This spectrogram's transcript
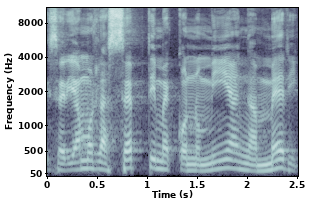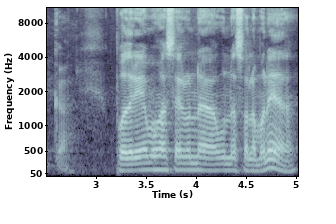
seríamos la séptima economía en América. ¿Podríamos hacer una, una sola moneda?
